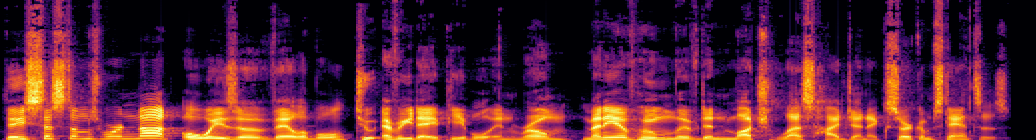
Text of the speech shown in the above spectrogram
these systems were not always available to everyday people in Rome, many of whom lived in much less hygienic circumstances.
